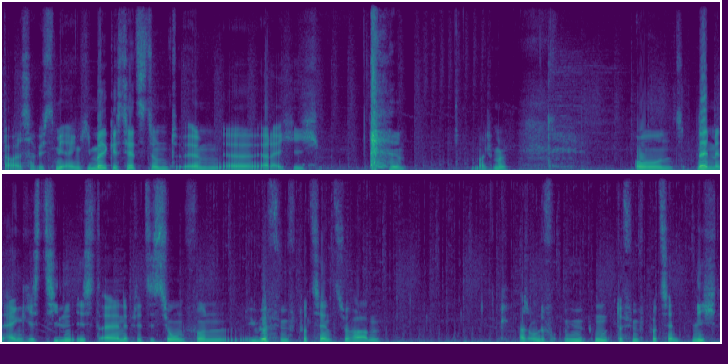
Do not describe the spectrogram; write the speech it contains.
Aber das habe ich mir eigentlich immer gesetzt und ähm, äh, erreiche ich manchmal. Und nein, mein eigentliches Ziel ist eine Präzision von über 5% zu haben. Also unter, unter 5% nicht.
